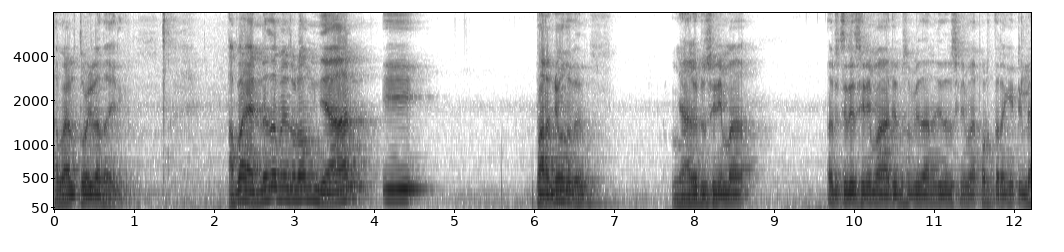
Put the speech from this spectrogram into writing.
അപ്പോൾ അയാൾ തൊഴിലതായിരിക്കും അപ്പോൾ എന്നെ സംബന്ധിച്ചിടത്തോളം ഞാൻ ഈ പറഞ്ഞു വന്നത് ഞാനൊരു സിനിമ ഒരു ചെറിയ സിനിമ ആദ്യം സംവിധാനം ചെയ്തൊരു സിനിമ പുറത്തിറങ്ങിയിട്ടില്ല.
